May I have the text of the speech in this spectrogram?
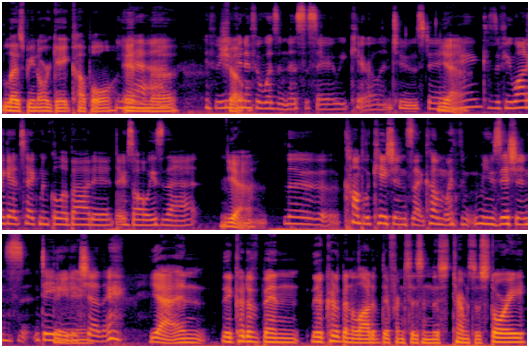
lesbian or gay couple in the If Show. even if it wasn't necessarily Carol and Tuesday. Yeah. Because if you want to get technical about it, there's always that. yeah The complications that come with musicians dating, each other. Yeah, and it could have been there could have been a lot of differences in this terms of story,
